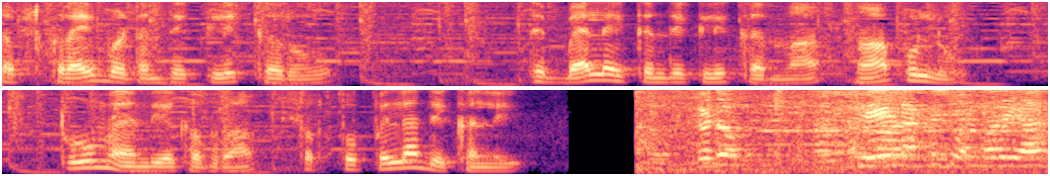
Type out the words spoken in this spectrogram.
ਸਬਸਕ੍ਰਾਈਬ ਬਟਨ ਤੇ ਕਲਿੱਕ ਕਰੋ ਤੇ ਬੈਲ ਆਈਕਨ ਤੇ ਕਲਿੱਕ ਕਰਨਾ ਨਾ ਭੁੱਲੋ। ਟਰੂ ਮੈਨ ਦੀਆਂ ਖਬਰਾਂ ਸਭ ਤੋਂ ਪਹਿਲਾਂ ਦੇਖਣ ਲਈ। ਕੱਢੋ। 6 ਲੱਖ 74000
